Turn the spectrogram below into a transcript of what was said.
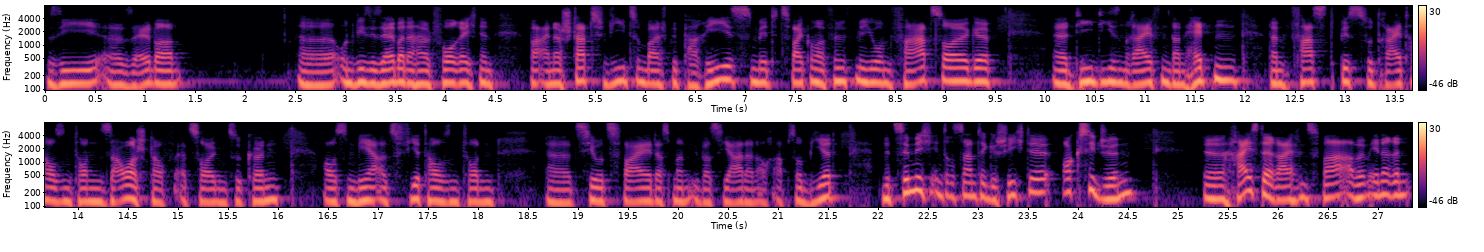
sie äh, selber äh, und wie sie selber dann halt vorrechnen, bei einer Stadt wie zum Beispiel Paris mit 2,5 Millionen Fahrzeuge äh, die diesen Reifen dann hätten, dann fast bis zu 3000 Tonnen Sauerstoff erzeugen zu können aus mehr als 4000 Tonnen äh, CO2, das man übers Jahr dann auch absorbiert. Eine ziemlich interessante Geschichte. Oxygen äh, heißt der Reifen zwar, aber im Inneren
